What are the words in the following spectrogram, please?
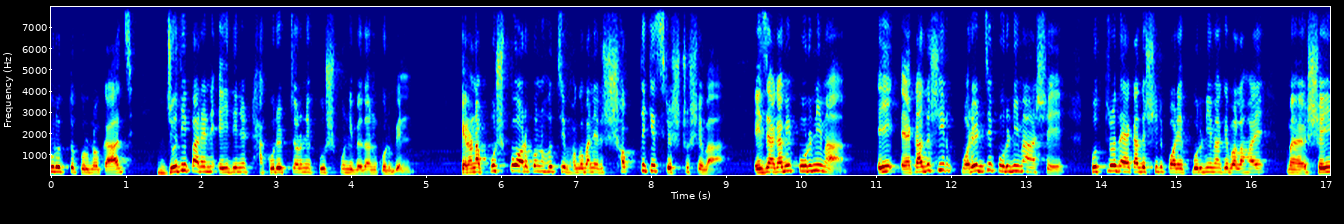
গুরুত্বপূর্ণ কাজ, যদি পারেন এই দিনে ঠাকুরের চরণে পুষ্প নিবেদন করবেন। কেননা পুষ্প অর্পণ হচ্ছে ভগবানের সব থেকে শ্রেষ্ঠ সেবা। এই যে আগামী পূর্ণিমা, এই একাদশীর পরের যে পূর্ণিমা আসে, পুত্রদা একাদশীর পরে পূর্ণিমাকে বলা হয় সেই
